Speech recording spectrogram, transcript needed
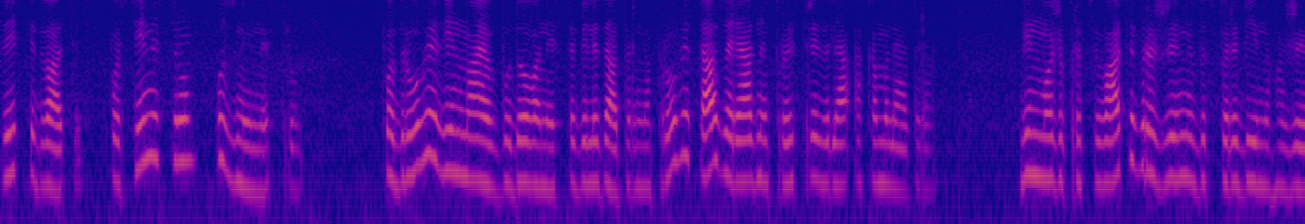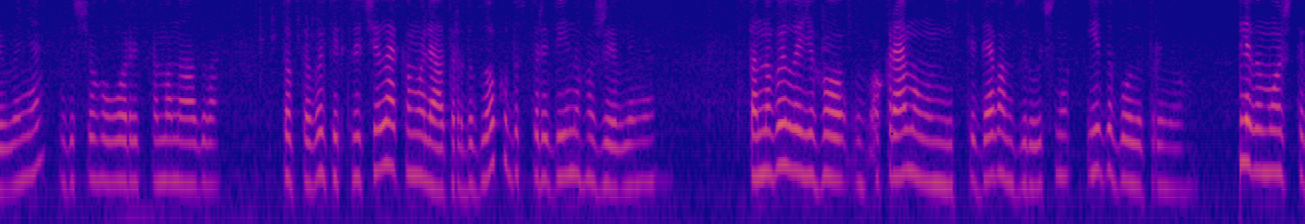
220 постійний струм у змінний струм. По-друге, він має вбудований стабілізатор напруги та зарядний пристрій для акумулятора. Він може працювати в режимі безперебійного живлення, за що говорить сама назва. Тобто ви підключили акумулятор до блоку безперебійного живлення, встановили його в окремому місці, де вам зручно, і забули про нього. Далі ви можете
